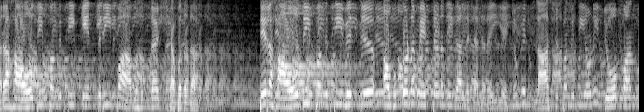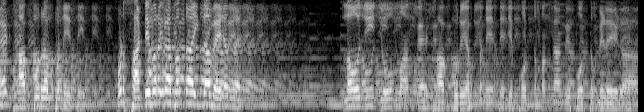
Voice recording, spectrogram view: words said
ਰਹਾਉ ਦੀ ਪੰਕਤੀ ਕੇਂਦਰੀ ਭਾਵ ਹੁੰਦਾ ਸ਼ਬਦ ਦਾ। ਤੇ ਰਹਾਉ ਦੀ ਪੰਕਤੀ ਵਿੱਚ ਅਵਗੁਣ ਮੇਟਣ ਦੀ ਗੱਲ ਚੱਲ ਰਹੀ ਹੈ, ਕਿਉਂਕਿ ਲਾਸਟ ਪੰਕਤੀ ਆਉਣੀ, ਜੋ ਮੰਗ ਹੈ ਠਾਕੁਰ ਆਪਣੇ ਤੇ। ਹੁਣ ਸਾਡੇ ਵਰਗਾ ਬੰਦਾ ਇਦਾਂ ਬਹਿ ਜਾਂਦਾ ਹੈ। ਲਓ ਜੀ, ਜੋ ਮੰਗ ਹੈ ਠਾਕੁਰ ਆਪਣੇ ਤੇ, ਜੇ ਪੁੱਤ ਮੰਗਾਂਗੇ, ਪੁੱਤ ਮਿਲੇਗਾ।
